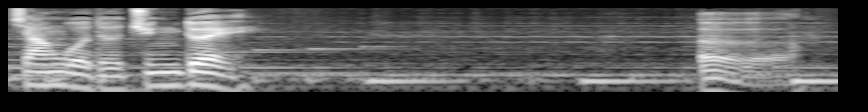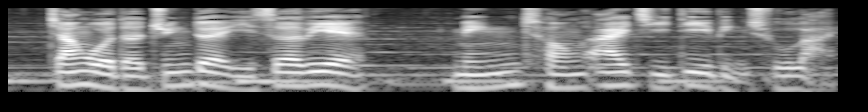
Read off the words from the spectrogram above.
将我的军队，呃，将我的军队以色列民从埃及地领出来。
